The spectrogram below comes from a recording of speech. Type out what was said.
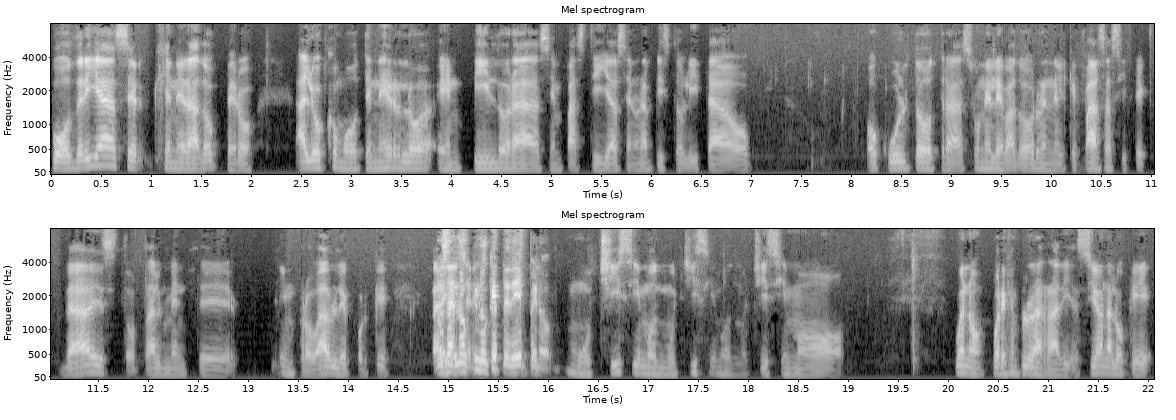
podría ser generado, pero algo como tenerlo en píldoras, en pastillas, en una pistolita o oculto tras un elevador en el que pasas y te da es totalmente improbable porque O sea, no, que te dé, pero muchísimos, muchísimos, muchísimo. Bueno, por ejemplo, la radiación, algo que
